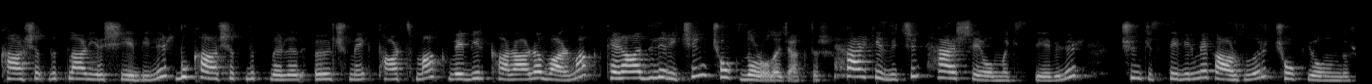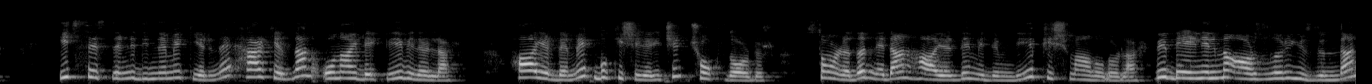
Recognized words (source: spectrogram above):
karşıtlıklar yaşayabilir. Bu karşıtlıkları ölçmek, tartmak ve bir karara varmak teraziler için çok zor olacaktır. Herkes için her şey olmak isteyebilir. Çünkü sevilmek arzuları çok yoğundur. İç seslerini dinlemek yerine herkesten onay bekleyebilirler. Hayır demek bu kişiler için çok zordur. Sonra da neden hayır demedim diye pişman olurlar ve beğenilme arzuları yüzünden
